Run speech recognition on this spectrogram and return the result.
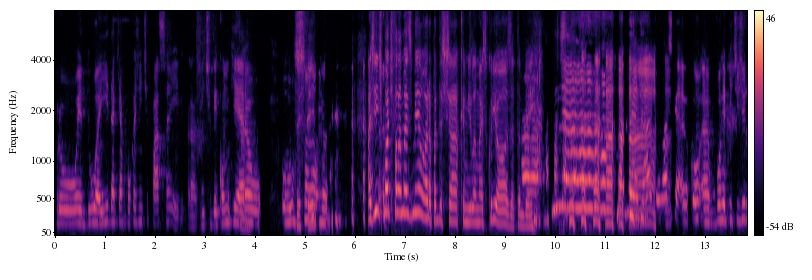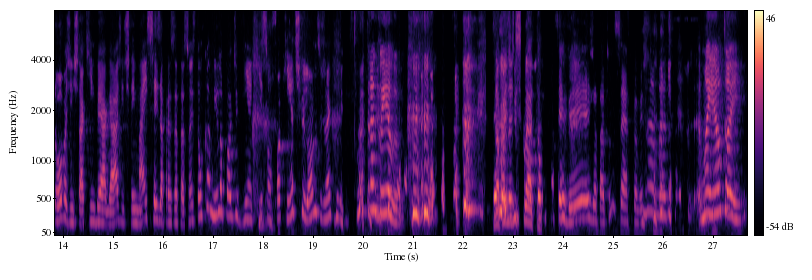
pro Edu aí, daqui a pouco a gente passa ele, para a gente ver como que era tá. o, o sonho. Né? A gente pode falar mais meia hora para deixar a Camila mais curiosa também. Ah, não! verdade, eu, acho que eu, eu vou repetir de novo: a gente está aqui em BH, a gente tem mais seis apresentações, então Camila pode vir aqui, são só 500 quilômetros, né, Camila? Tranquilo. Dá para ir de bicicleta. Uma cerveja, tá tudo certo, Camila. Não, mas... Amanhã eu tô aí.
